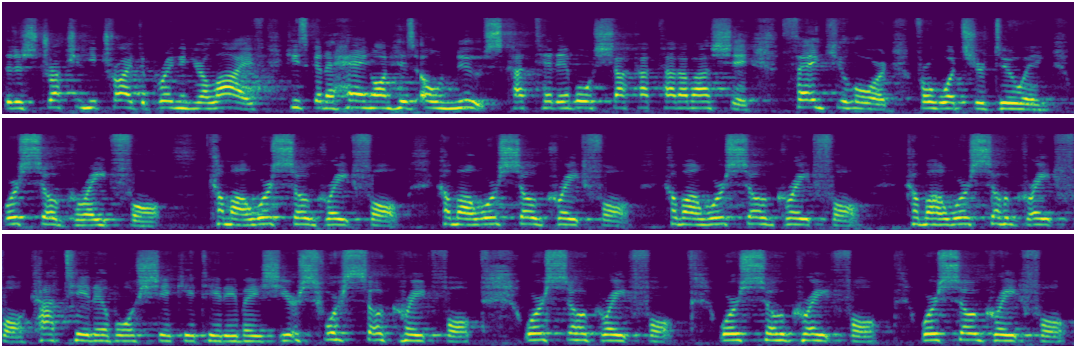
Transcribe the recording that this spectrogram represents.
the destruction he tried to bring in your life, he's going to hang on his own noose. Thank you, Lord, for what you're doing. We're so grateful. Come on, we're so grateful. Come on, we're so grateful. Come on, we're so grateful. Come on, we're so grateful. We're so grateful. We're so grateful. We're so grateful. We're so grateful.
